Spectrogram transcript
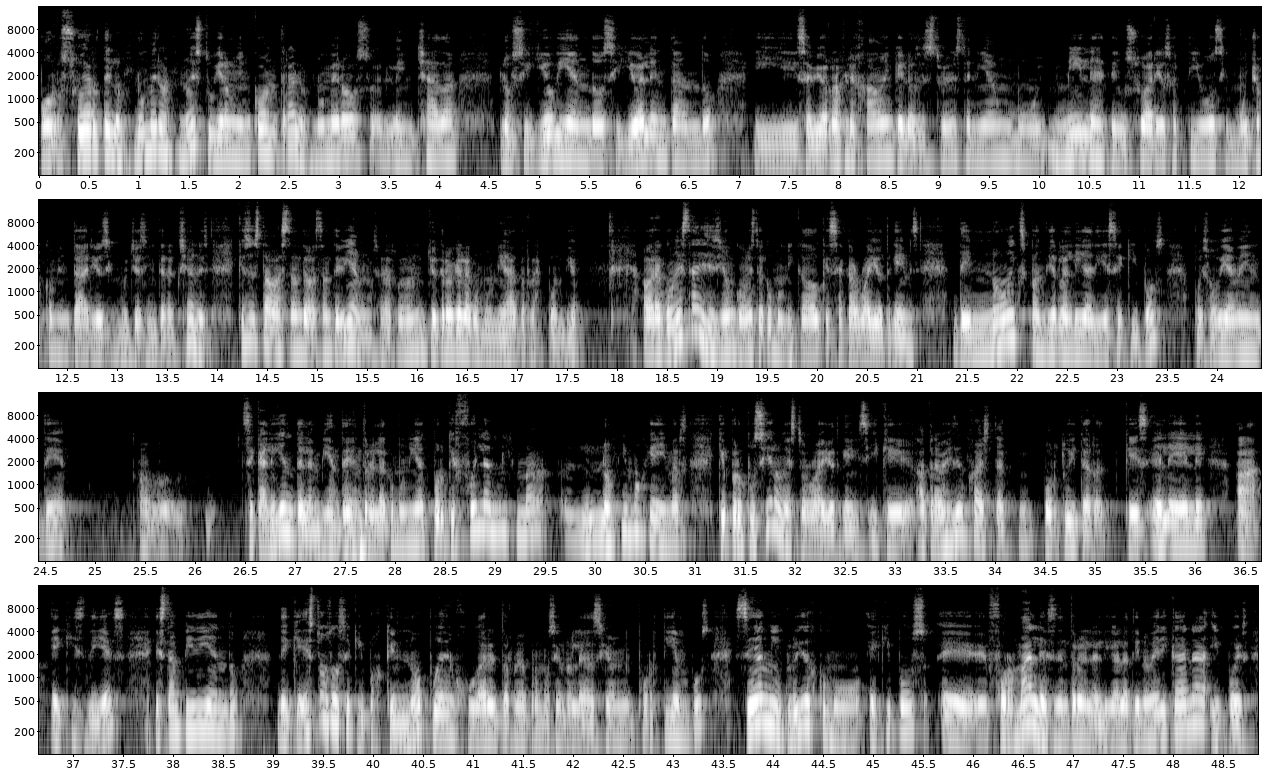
Por suerte los números no estuvieron en contra, los números, la hinchada lo siguió viendo, siguió alentando y se vio reflejado en que los streams tenían miles de usuarios activos y muchos comentarios y muchas interacciones, que eso está bastante, bastante bien, o sea, yo creo que la comunidad respondió. Ahora, con esta decisión, con este comunicado que saca Riot Games de no expandir la liga a 10 equipos, pues obviamente se calienta el ambiente dentro de la comunidad porque fue la misma, los mismos gamers que propusieron esto Riot Games y que a través de un hashtag por Twitter que es LLAX10 están pidiendo de que estos dos equipos que no pueden jugar el torneo de promoción relegación por tiempos sean incluidos como equipos eh, formales dentro de la liga latinoamericana y pues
